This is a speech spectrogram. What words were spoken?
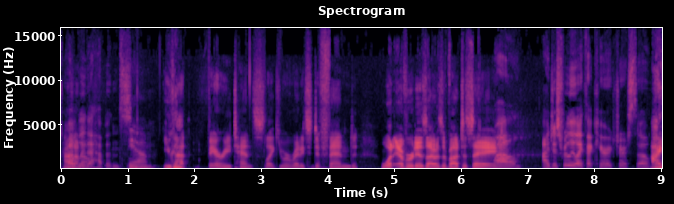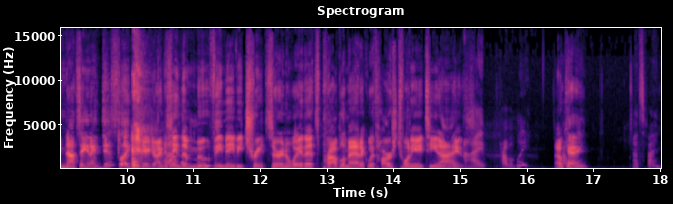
probably that happens. Yeah. Mm. you got very tense like you were ready to defend whatever it is I was about to say Well, I just really like that character, so I'm not saying I dislike the character. I'm just saying the movie maybe treats her in a way that's oh. problematic with harsh 2018 eyes. I probably okay. probably. that's fine.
